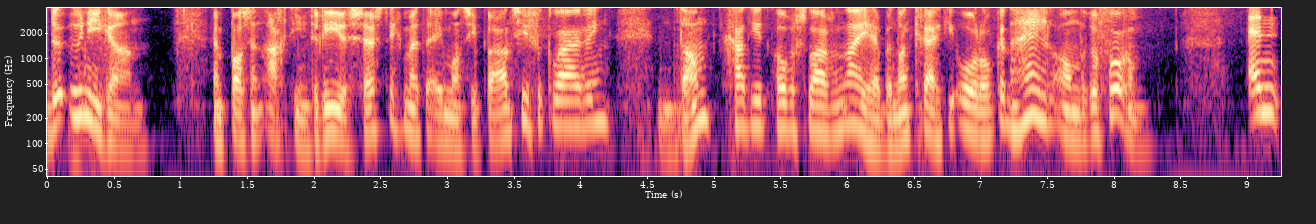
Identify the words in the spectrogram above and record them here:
de Unie gaan. En pas in 1863 met de emancipatieverklaring... dan gaat hij het over slavernij hebben. Dan krijgt die oorlog een heel andere vorm. En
